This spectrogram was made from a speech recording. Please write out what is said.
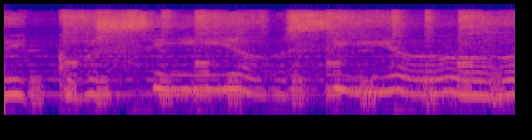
Rico, sí, oh, sí, oh.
